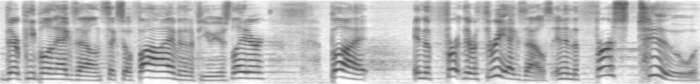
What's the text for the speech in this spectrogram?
their people in exile in 605 and then a few years later. But in the fir- there were three exiles, and in the first two,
